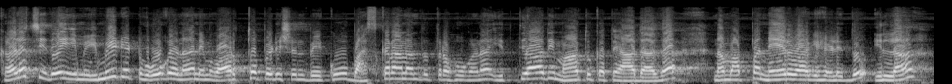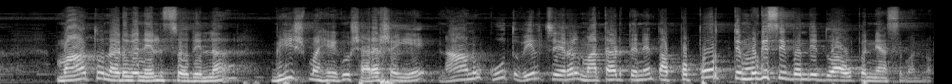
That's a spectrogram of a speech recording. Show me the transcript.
ಕಳಚಿದೆ, ಇಮ್ ಇಮಿಡಿಯೇಟ್ ಹೋಗೋಣ, ನಿಮ್ಗೆ ಆರ್ಥೋಪೆಡಿಷನ್ ಬೇಕು, ಭಾಸ್ಕರಾನಂದ ಹತ್ರ ಹೋಗೋಣ, ಇತ್ಯಾದಿ ಮಾತುಕತೆ ಆದಾಗ ನಮ್ಮ ಅಪ್ಪ ನೇರವಾಗಿ ಹೇಳಿದ್ದು, ಇಲ್ಲ, ಮಾತು ನಡುವೆ ನಿಲ್ಲಿಸೋದಿಲ್ಲ, ಭೀಷ್ಮ ಹೇಗೂ ಶರಶಯ್ಯೆ, ನಾನು ಕೂತು ವೀಲ್ ಚೇರಲ್ಲಿ ಮಾತಾಡ್ತೇನೆ ಅಂತ ಅಪ್ಪ ಪೂರ್ತಿ ಮುಗಿಸಿ ಬಂದಿದ್ದು ಆ ಉಪನ್ಯಾಸವನ್ನು.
